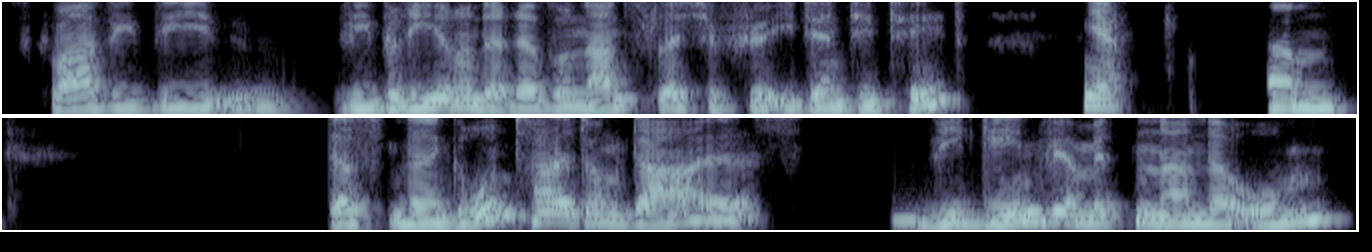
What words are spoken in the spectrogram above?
ist quasi die vibrierende Resonanzfläche für Identität. Ja. Ähm, dass eine Grundhaltung da ist, wie gehen wir miteinander um?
